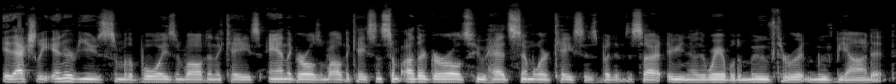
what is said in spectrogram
it actually interviews some of the boys involved in the case and the girls involved in the case and some other girls who had similar cases but have decided, you know, they were able to move through it and move beyond it.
